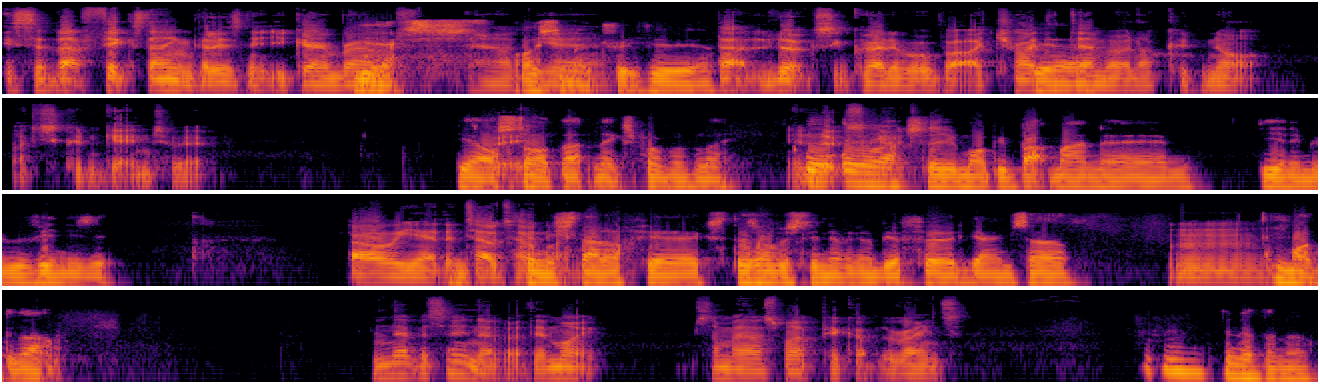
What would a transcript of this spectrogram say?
it's at that fixed angle, isn't it? You're going round. yes, isometric view. Yeah. That looks incredible, but I tried Yeah. the demo and I could not. I just couldn't get into it. Yeah, I'll But it- start that next probably. Or, or actually, it might be Batman: um, The Enemy Within. Is it? Oh yeah, the Telltale Finish one. that off, yeah. 'cause there's obviously never going to be a third game, so Hmm. it might be that. Never say never. They might. Someone else might pick up the reins. Mm, You never know.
